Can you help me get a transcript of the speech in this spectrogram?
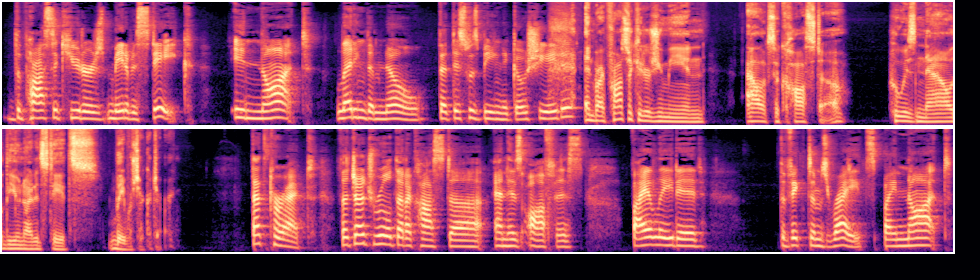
the prosecutors made a mistake in not letting them know that this was being negotiated. And by prosecutors, you mean Alex Acosta, who is now the United States Labor Secretary. That's correct. The judge ruled that Acosta and his office violated the victims' rights by not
